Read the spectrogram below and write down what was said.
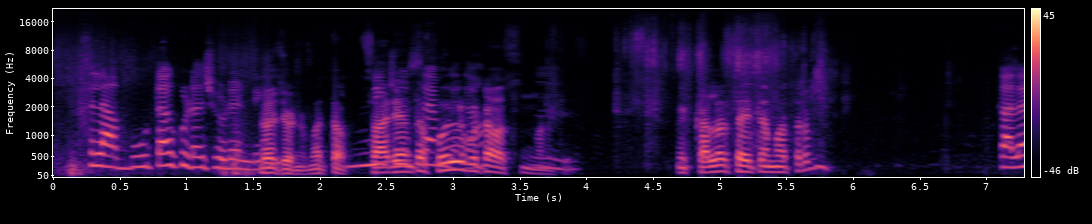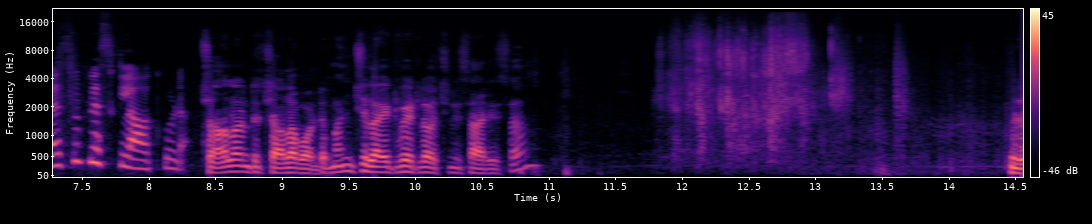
అసలు ఆ బూటా కూడా చూడండి. ఇలా చూడండి మొత్తం. సారీ అంతా ఫుల్. బుట్ట వస్తుంది మనకి. కలర్స్ అయితే మాత్రం కలర్స్ ప్లస్ క్లాత్ కూడా. చాలా అంటే చాలా బాగుంటాయి. మంచి లైట్ వెయిట్లో వచ్చినాయి సారీస్. ఇది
